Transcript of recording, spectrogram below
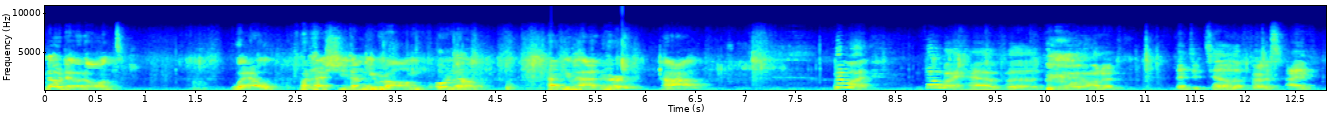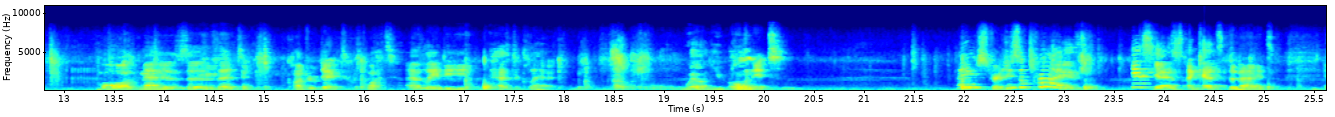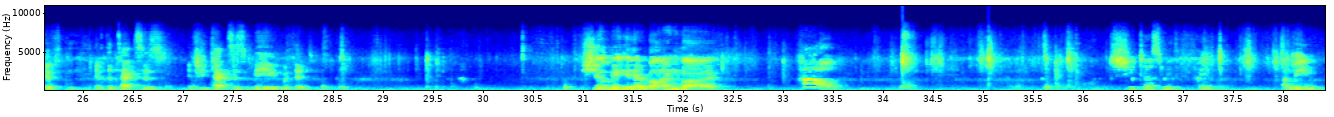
No doubt, Aunt. Well, but has she done you wrong or no? Have you had her? Huh? No, I, though I have uh, more honor than to tell at first, I've more manners uh, than to contradict what a lady has declared. Well, you own it. I am strangely surprised. Yes, yes, I can't deny it. If if the taxes, if she taxes me with it, She'll be here by and by. how? She does me the favor. I mean,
